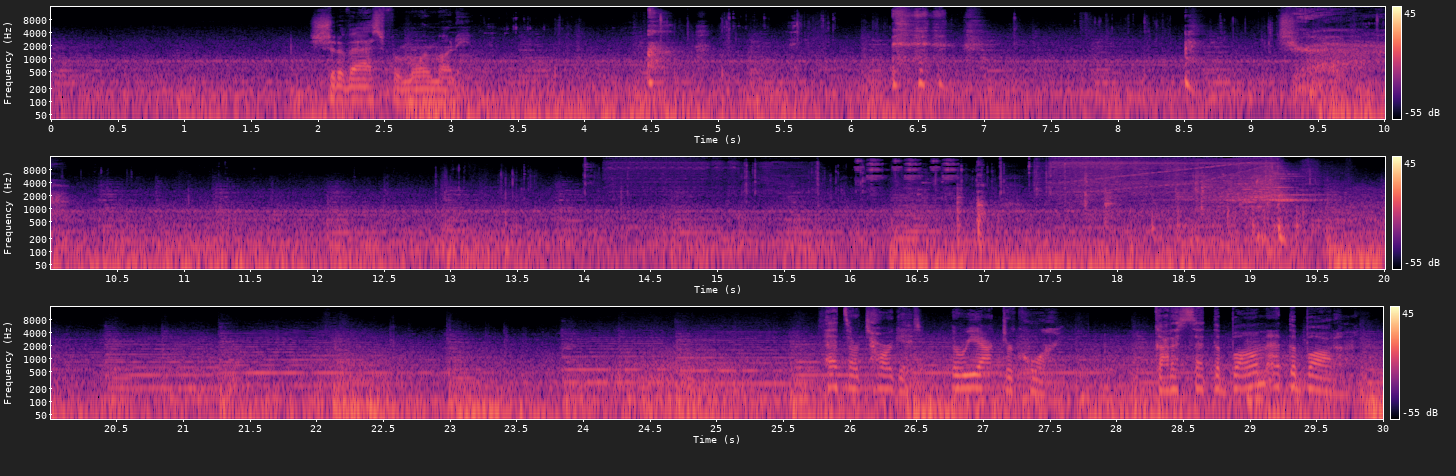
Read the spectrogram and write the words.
Should have asked for more money. That's our target, the reactor core. Gotta set the bomb at the bottom.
